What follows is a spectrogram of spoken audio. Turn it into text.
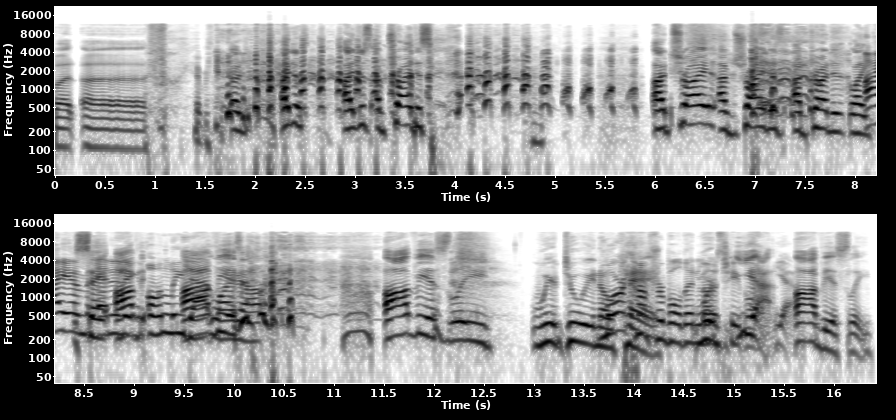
But uh, everything. I just, I just I just I'm trying to. I'm trying. I'm trying to. I'm trying to like. i am say editing only that line obvious- out obviously we're doing okay More comfortable than We're- most people. Yeah, Yeah. obviously,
